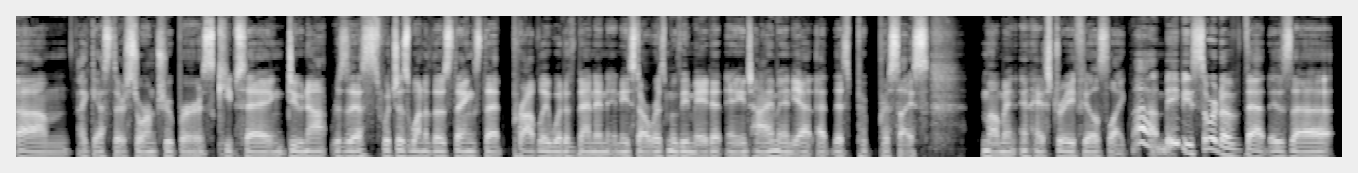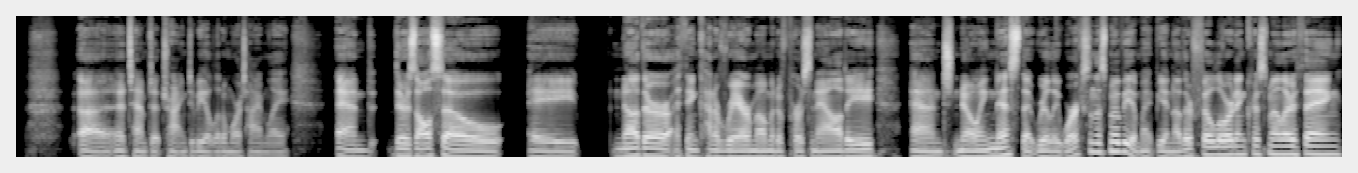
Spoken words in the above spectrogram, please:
um, I guess their stormtroopers keep saying "Do not resist," which is one of those things that probably would have been in any Star Wars movie made at any time, and yet at this p- precise moment in history feels like ah, maybe sort of that is a uh, an attempt at trying to be a little more timely. And there's also a another, I think, kind of rare moment of personality and knowingness that really works in this movie. It might be another Phil Lord and Chris Miller thing,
